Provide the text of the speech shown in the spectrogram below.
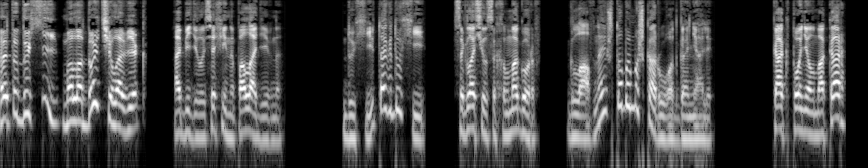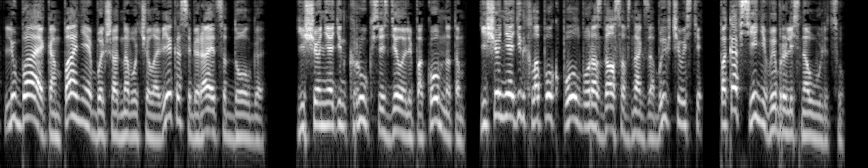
«Это духи, молодой человек!» — обиделась Афина Палладиевна. «Духи так духи», — согласился Холмогоров. «Главное, чтобы мошкару отгоняли». Как понял Макар, любая компания больше одного человека собирается долго. Еще не один круг все сделали по комнатам, еще не один хлопок по лбу раздался в знак забывчивости, пока все не выбрались на улицу.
